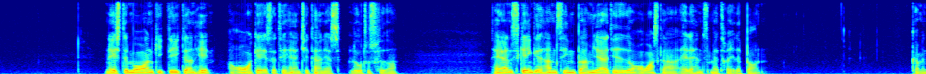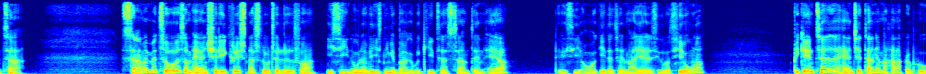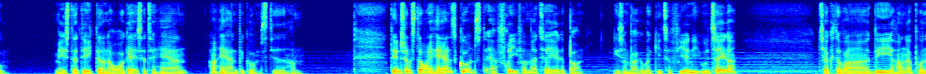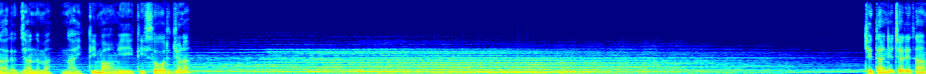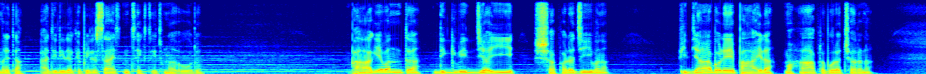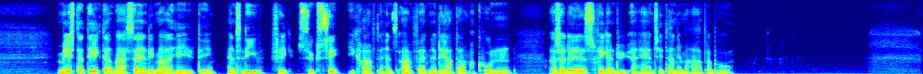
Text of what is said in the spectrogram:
Næste morgen gik digteren hen og overgav sig til herren Chaitanyas lotusfødder. Herren skænkede ham sin barmhjertighed og overskar alle hans materielle bånd. Kommentar Samme metode, som herren Shri Krishna slog til lyd for i sin undervisning i Bhagavad Gita, som den er, det vil sige overgivet dig til mig i alle situationer, begyndte af herren Chaitanya Mahaprabhu. Mesterdigteren overgav sig til herren, og herren begunstigede ham. Den, som står i herrens gunst, er fri for materielle bånd ligesom Bhagavad Gita 4.9 udtaler, Chaktava di hanga punara janma naiti mami iti sorjuna. Chaitanya Charitamrita, Adilila kapitel 16, tekst 108. Bhagyavanta Digvijayi Shapala Jivana Vidyabole Pajla Mahaprabhu Charana. Mesterdigteren var sandelig meget heldig. Hans liv fik succes i kraft af hans omfattende lærdom og kunden, og således fik han ly af herren Chaitanya Mahaprabhu.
